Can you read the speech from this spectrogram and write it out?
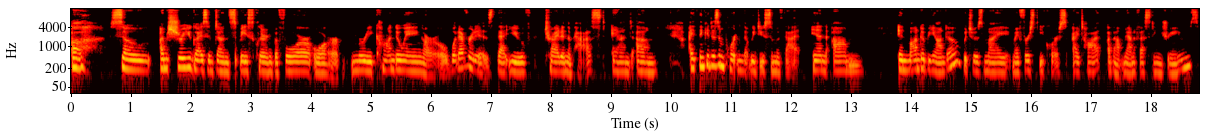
uh, so I'm sure you guys have done space clearing before, or Marie Kondoing, or, whatever it is that you've tried in the past. And um, I think it is important that we do some of that. In um, in Mondo Beyondo, which was my my first e-course I taught about manifesting dreams,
